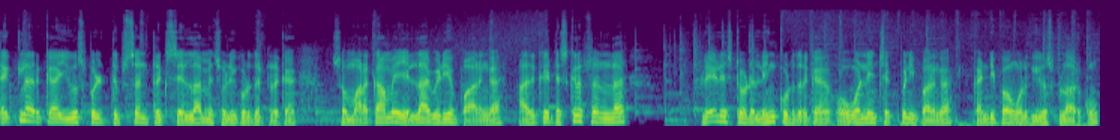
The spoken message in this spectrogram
டெக்கில் இருக்க யூஸ்ஃபுல் டிப்ஸ் அண்ட் ட்ரிக்ஸ் எல்லாமே சொல்லி கொடுத்துட்ருக்கேன் ஸோ மறக்காமல் எல்லா வீடியோ பாருங்கள் அதுக்கு டிஸ்கிரிப்ஷனில் பிளேலிஸ்ட்டோட லிங்க் கொடுத்துருக்கேன். ஒவ்வொன்றையும் செக் பண்ணி பாருங்கள் கண்டிப்பாக உங்களுக்கு யூஸ்ஃபுல்லாக இருக்கும்.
